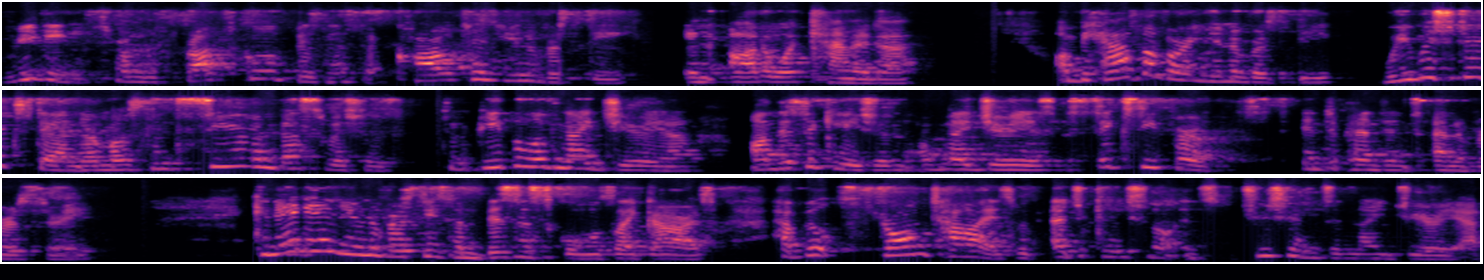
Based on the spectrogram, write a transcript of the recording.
Greetings from the Sprott School of Business at Carleton University in Ottawa, Canada. On behalf of our university, we wish to extend our most sincere and best wishes to the people of Nigeria on this occasion of Nigeria's 61st independence anniversary. Canadian universities and business schools like ours have built strong ties with educational institutions in Nigeria,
